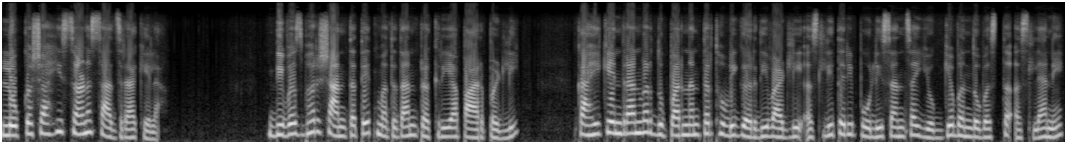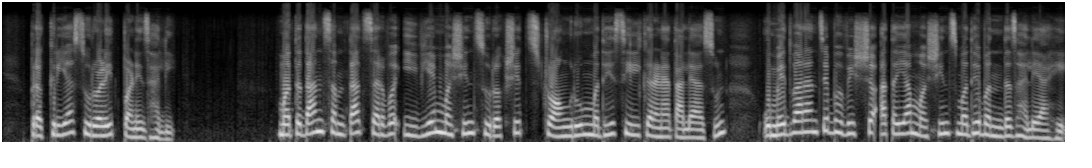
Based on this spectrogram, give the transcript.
लोकशाही सण साजरा केला. दिवसभर शांततेत मतदान प्रक्रिया पार पडली. काही केंद्रांवर दुपारनंतर थोडी गर्दी वाढली असली तरी पोलिसांचा योग्य बंदोबस्त असल्याने प्रक्रिया सुरळीतपणे झाली. मतदान संपताच सर्व ईव्हीएम मशीन सुरक्षित स्ट्रॉंग रूममध्ये सील करण्यात आल्या असून उमेदवारांचे भविष्य आता या मशीन्समध्ये बंद झाले आहे.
